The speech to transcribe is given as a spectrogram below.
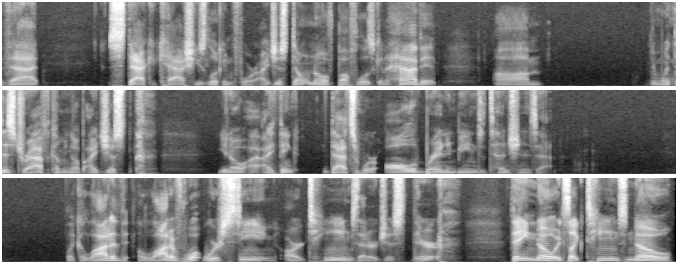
that stack of cash he's looking for. I just don't know if Buffalo's going to have it. Um, and with this draft coming up, I just, you know, I, I think that's where all of Brandon Beane's attention is at. Like a lot of a lot of what we're seeing are teams that are just they're they know it's like teams know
